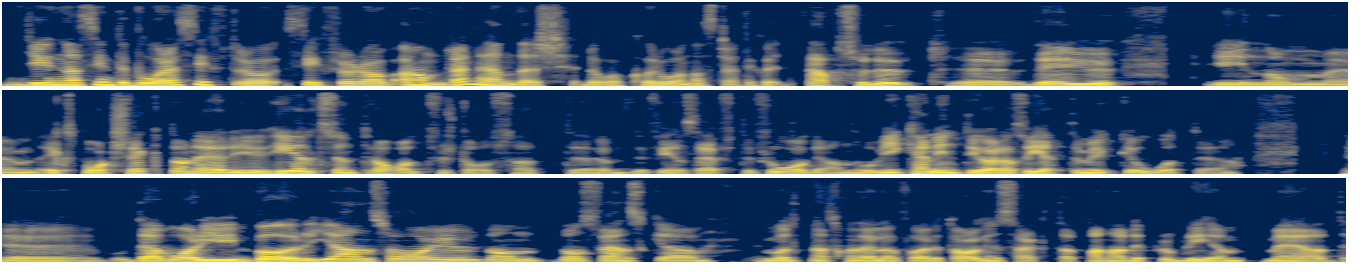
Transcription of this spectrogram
gynnas inte våra siffror, siffror av andra länders då, coronastrategi? Absolut. Eh, det är ju Inom eh, exportsektorn är det ju helt centralt förstås att eh, det finns efterfrågan och vi kan inte göra så jättemycket åt det. Eh, där var det ju i början så har ju de, de svenska multinationella företagen sagt att man hade problem med,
